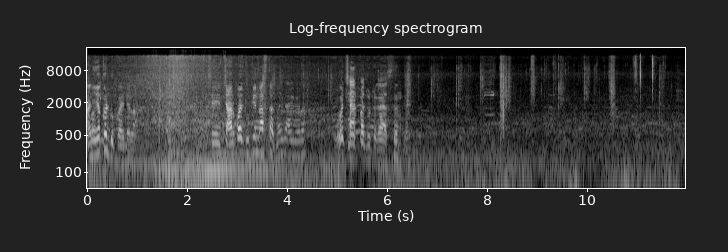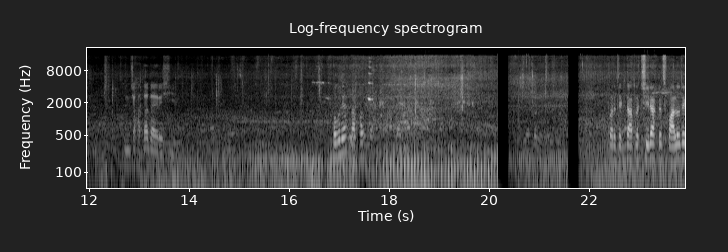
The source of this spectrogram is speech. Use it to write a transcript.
आणि एकच डुक्का आहे त्याला. असे चार पाच डुके नसतात नाही काही वेळा हो चार पाच उठ काय असतं तुमच्या हातात आहे रेशी. बघू द्या दाखव. परत एकदा आपला चिराकच पालवते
